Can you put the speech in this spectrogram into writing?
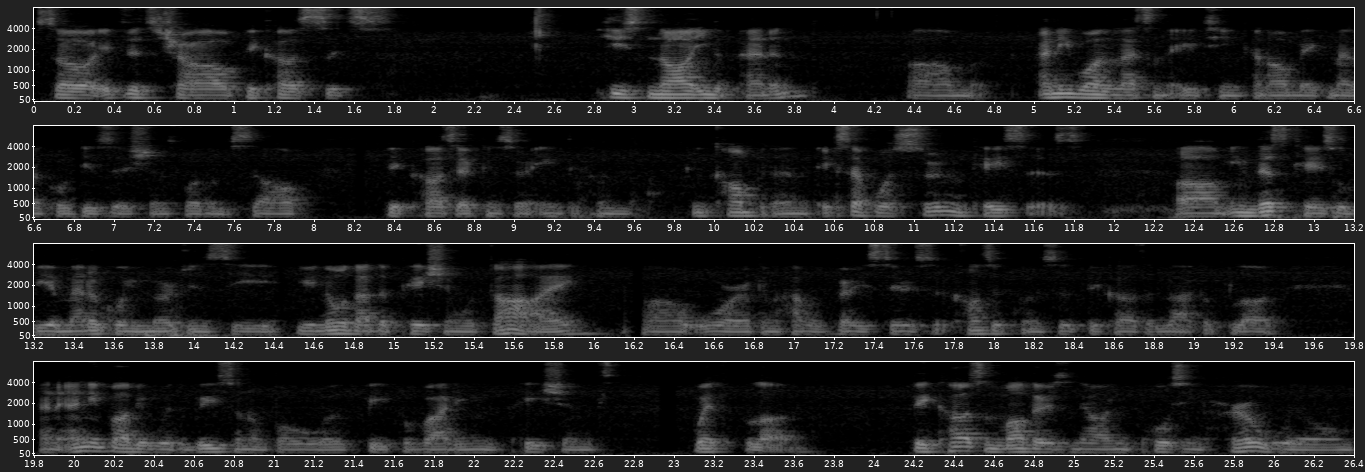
So if it's child, because it's he's not independent. Um, anyone less than 18 cannot make medical decisions for themselves because they're considered incompetent, except for certain cases. Um, in this case, it will be a medical emergency. You know that the patient will die uh, or can have a very serious consequences because of lack of blood. And anybody with reasonable will be providing patients with blood. Because the mother is now imposing her will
